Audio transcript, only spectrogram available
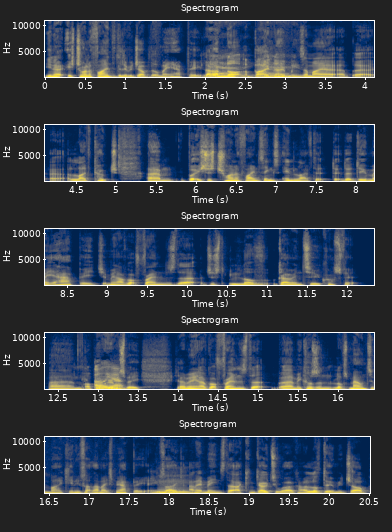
You know, it's trying to find a delivery job that will make you happy. Like, I'm not, by no means am I a, a, a life coach, um, but it's just trying to find things in life that, that, that do make you happy. I mean, I've got friends that just love going to CrossFit. Um, up in Oh, yeah. Grimsby, you know what I mean. I've got friends that uh, my cousin loves mountain biking. He's like, that makes me happy. And he's like, Mm. and it means that I can go to work and I love doing my job.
